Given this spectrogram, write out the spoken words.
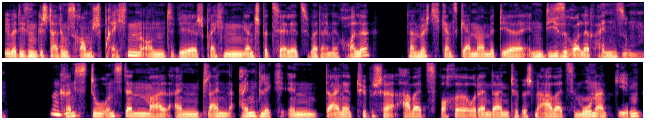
über diesen Gestaltungsraum sprechen und wir sprechen ganz speziell jetzt über deine Rolle, dann möchte ich ganz gern mal mit dir in diese Rolle reinzoomen. Mhm. Könntest du uns denn mal einen kleinen Einblick in deine typische Arbeitswoche oder in deinen typischen Arbeitsmonat geben?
